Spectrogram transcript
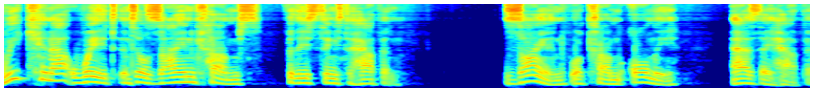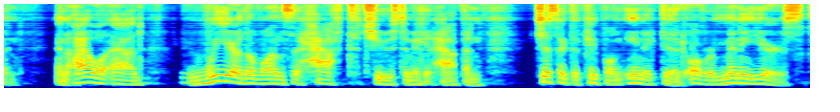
We cannot wait until Zion comes for these things to happen. Zion will come only as they happen. And I will add, we are the ones that have to choose to make it happen, just like the people in Enoch did over many years,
